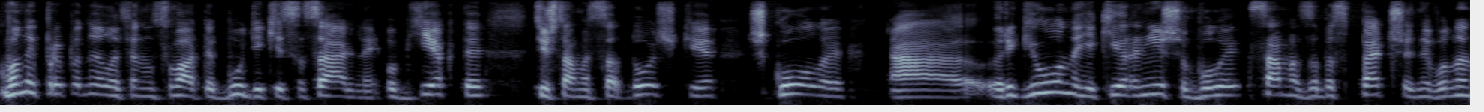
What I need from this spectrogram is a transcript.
Вони припинили фінансувати будь-які соціальні об'єкти, ті ж саме садочки, школи. А, регіони, які раніше були саме забезпечені, вони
